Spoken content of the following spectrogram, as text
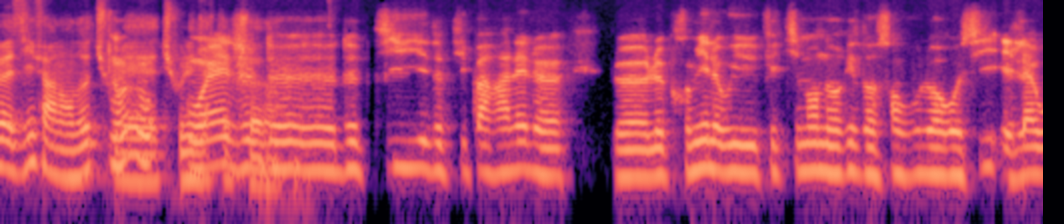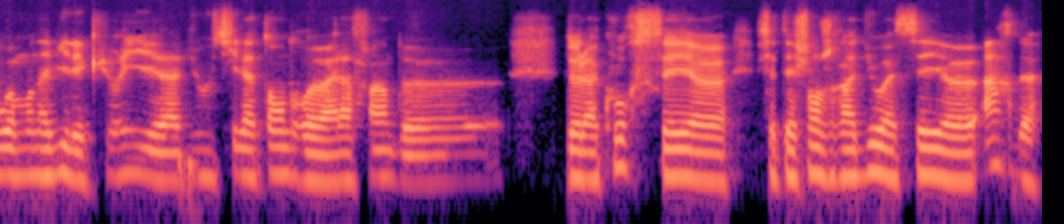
vas-y, Fernando, tu voulais, tu voulais ouais, dire quelque chose. De, de, petits, de petits parallèles. Le, le, premier, là où effectivement Norris doit s'en vouloir aussi, et là où, à mon avis, l'écurie a dû aussi l'attendre à la fin de, de la course, c'est euh, cet échange radio assez euh, hard,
